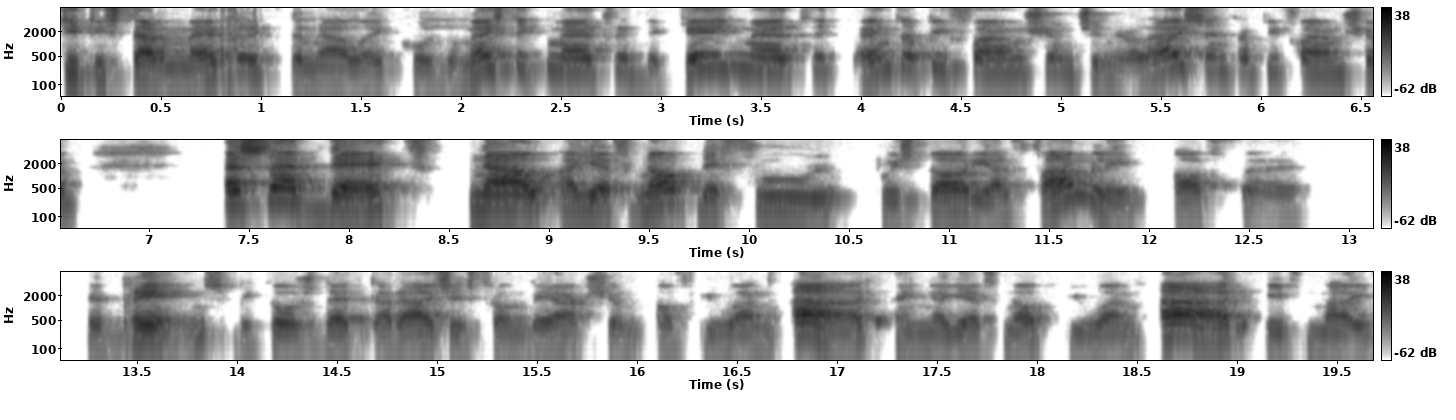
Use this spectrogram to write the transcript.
TT star metric, that now I call domestic metric, decay metric, entropy function, generalized entropy function, except that now I have not the full twistorial family of uh, branes because that arises from the action of U1R, and I have not U1R if my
